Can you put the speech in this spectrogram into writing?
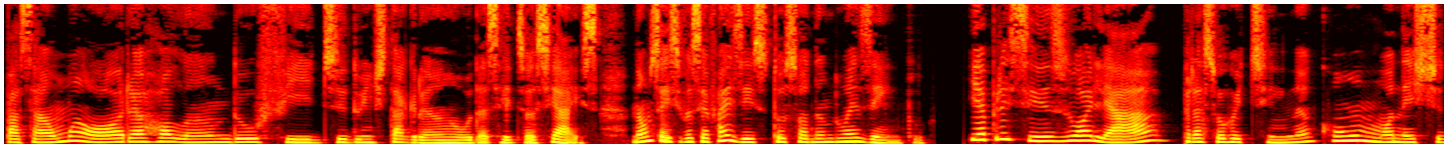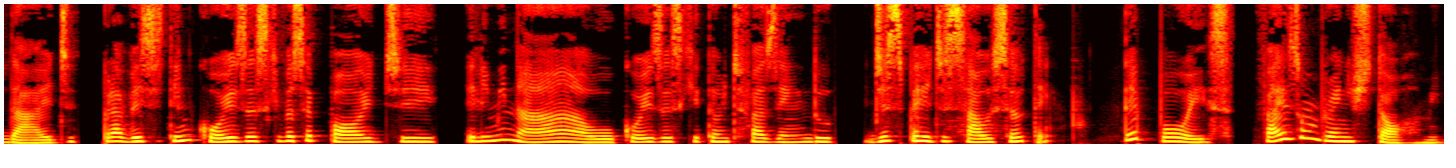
passar uma hora rolando o feed do Instagram ou das redes sociais. Não sei se você faz isso, estou só dando um exemplo. E é preciso olhar para sua rotina com honestidade para ver se tem coisas que você pode eliminar ou coisas que estão te fazendo desperdiçar o seu tempo. Depois, faz um brainstorm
